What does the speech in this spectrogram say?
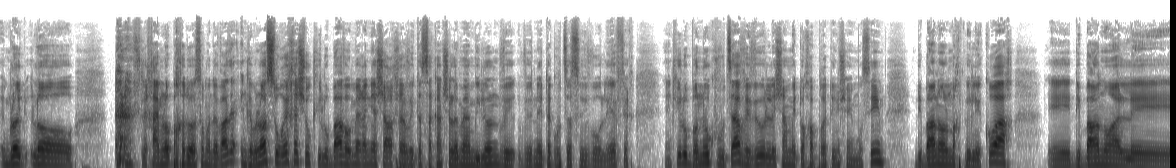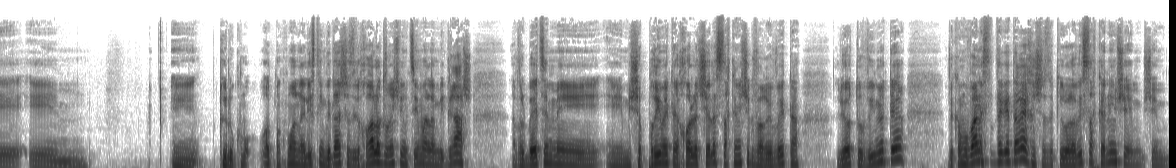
הם לא, לא, סליחה, הם לא פחדו לעשות מהדבר הזה, הם גם לא עשו רכש שהוא כאילו בא ואומר, אני ישר עכשיו אביא את השחקן של המאה מיליון ובנה את הקבוצה סביבו, להפך. הם כאילו בנו קבוצה והביאו לשם מתוך הפרטים שהם עושים. דיברנו על מכפילי כוח, אה, דיברנו על, אה, אה, כאילו, עוד פעם, כמו אנליסטים ודע שזה לכאורה לא דברים שנמצאים על המגרש, אבל בעצם משפרים את היכולת של השחקנים שכבר הבאת להיות טובים יותר. וכמובן אסטרטגיית הרכש, שזה כאילו להביא שחקנים שהם, שהם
